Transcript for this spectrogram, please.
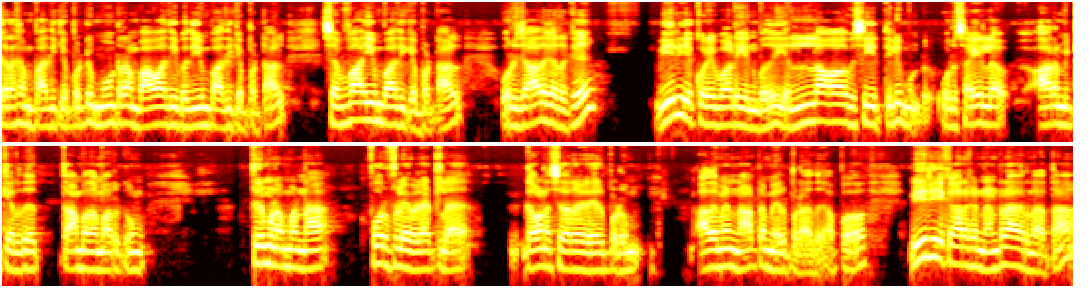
கிரகம் பாதிக்கப்பட்டு மூன்றாம் பாவாதிபதியும் பாதிக்கப்பட்டால் செவ்வாயும் பாதிக்கப்பட்டால் ஒரு ஜாதகருக்கு வீரிய குறைபாடு என்பது எல்லா விஷயத்திலும் உண்டு. ஒரு செயலில் ஆரம்பிக்கிறது தாமதமாக இருக்கும். திருமணம் பண்ணால் போர் பிளே விளையாட்டில் கவனச்சிதறல் ஏற்படும். அதை மேல் நாட்டம் ஏற்படாது. அப்போது வீரியக்காரகன் நன்றாக இருந்தால் தான்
